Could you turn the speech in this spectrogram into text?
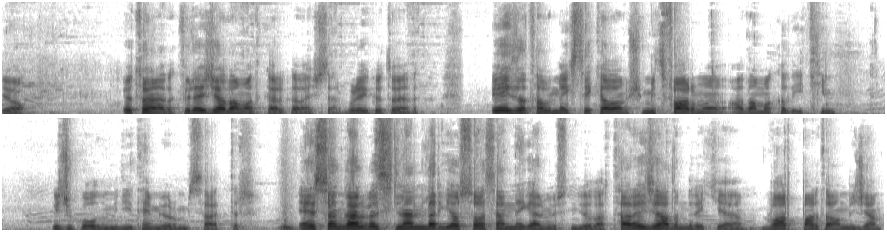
Yok. Kötü oynadık. Virajı alamadık arkadaşlar. Burayı kötü oynadık. Base atalım. X'teki alalım. Şu mid farmı adam akıllı iteyim. Gıcık oldum. Mid itemiyorum bir saattir. En son galiba silendiler. Yasuo sen ne gelmiyorsun diyorlar. Tarayıcı aldım direkt ya. Ward part almayacağım.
